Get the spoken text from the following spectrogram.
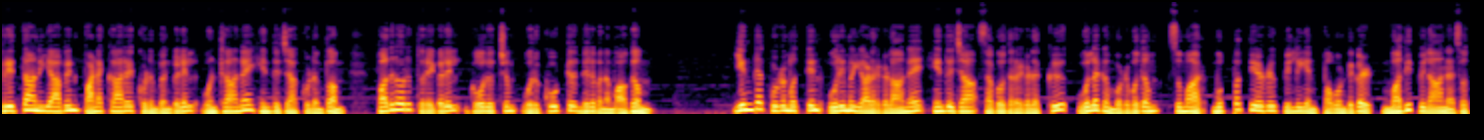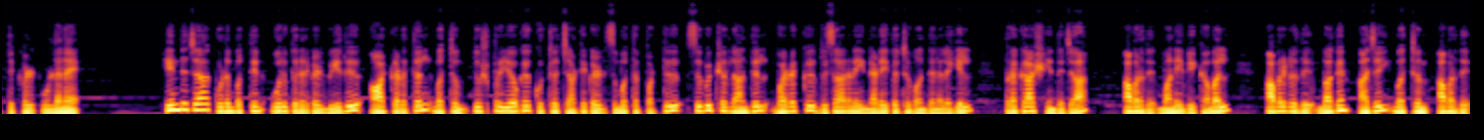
பிரித்தானியாவின் பணக்கார குடும்பங்களில் ஒன்றான ஹிந்துஜா குடும்பம் பதினோரு துறைகளில் கோலுற்றும் ஒரு கூட்டு நிறுவனமாகும். இந்த குழுமத்தின் உரிமையாளர்களான ஹிந்துஜா சகோதரர்களுக்கு உலகம் முழுவதும் சுமார் 37 பில்லியன் பவுண்டுகள் மதிப்பிலான சொத்துக்கள் உள்ளன. ஹிந்துஜா குடும்பத்தின் உறுப்பினர்கள் மீது ஆட்கடத்தல் மற்றும் துஷ்பிரயோக குற்றச்சாட்டுகள் சுமத்தப்பட்டு சுவிட்சர்லாந்தில் வழக்கு விசாரணை நடைபெற்று வந்த நிலையில் பிரகாஷ் ஹிந்துஜா அவரது மனைவி கமல் அவர்களது மகன் அஜய் மற்றும் அவரது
